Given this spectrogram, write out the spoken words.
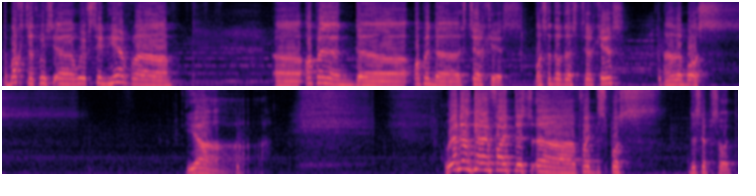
the box that we uh, we've seen here. Uh, open and uh, open the staircase. What's under the staircase? Another boss. Yeah. We're not gonna fight this uh fight this boss this episode,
